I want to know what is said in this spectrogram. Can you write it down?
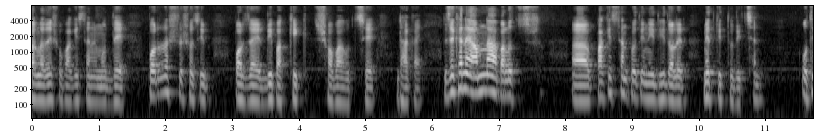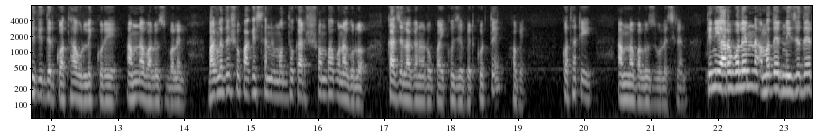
বাংলাদেশ ও পাকিস্তানের মধ্যে পররাষ্ট্র সচিব পর্যায়ের দ্বিপাক্ষিক সভা হচ্ছে ঢাকায়, যেখানে আমনা বালুচ পাকিস্তান প্রতিনিধি দলের নেতৃত্ব দিচ্ছেন। অতিথিদের কথা উল্লেখ করে আমনা বালুস বলেন, বাংলাদেশ ও পাকিস্তানের মধ্যকার সম্ভাবনাগুলো কাজে লাগানোর উপায় খুঁজে বের করতে হবে। কথাটি আমনা বালুস বলেছিলেন। তিনি আরও বলেন, আমাদের নিজেদের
